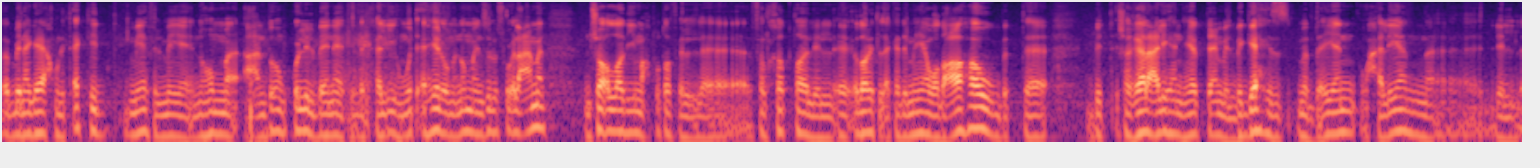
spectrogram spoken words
بنجاح ونتأكد 100% إن هم عندهم كل البيانات اللي تخليهم وتأهلهم إن هم ينزلوا سوق العمل إن شاء الله دي محطوطة في في الخطة لإدارة الأكاديمية وضعها وبت بت- شغال عليها إن هي بتعمل بتجهز مبدئيا وحاليا آه، لل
